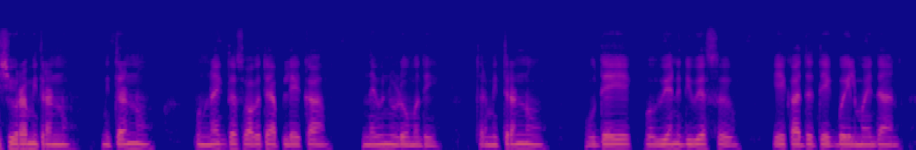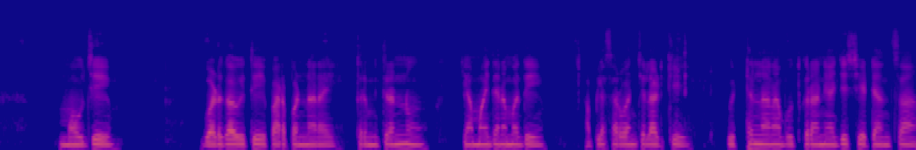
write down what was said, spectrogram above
शिवराम मित्रांनो. मित्रांनो पुन्हा एकदा स्वागत आहे आपल्या एका नवीन व्हिडिओमध्ये. तर मित्रांनो उद्या एक भव्य आणि दिव्य असं एक आदत एक बैल मैदान मौजे वडगाव येथे पार पडणार आहे. तर मित्रांनो या मैदानामध्ये आपल्या सर्वांचे लाडके विठ्ठल नाना भूतकर आणि अजय शेट यांचा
